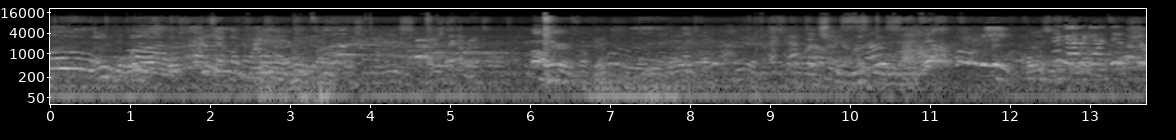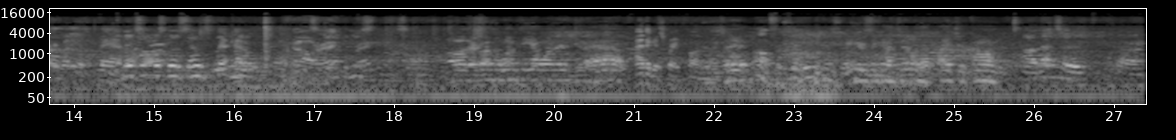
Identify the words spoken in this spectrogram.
oh. I don't know what to do. There it is. Okay. It makes almost no sense, but you know. Oh. Oh, there goes the one thing I wanted you to have. I think it's great fun. That's it. Oh, for sure. Here's the Godzilla that fights your Kong. Uh, that's a. Uh,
